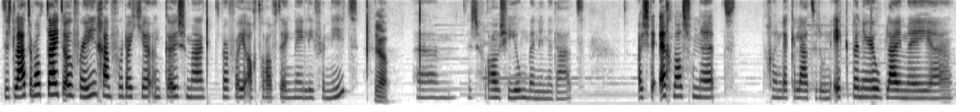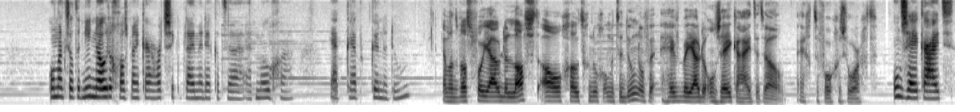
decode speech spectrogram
dus laat er wel tijd overheen gaan voordat je een keuze maakt waarvan je achteraf denkt, nee, liever niet. Ja. Ehm, dus vooral als je jong bent inderdaad. Als je er echt last van hebt, gewoon lekker laten doen. Ik ben er heel blij mee. eh, ondanks dat het niet nodig was, ben ik er hartstikke blij mee dat ik het eh, heb mogen, ja, ik heb kunnen doen. Ja, want was voor jou de last al groot genoeg om het te doen? Of heeft bij jou de onzekerheid het wel echt ervoor gezorgd? Onzekerheid.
